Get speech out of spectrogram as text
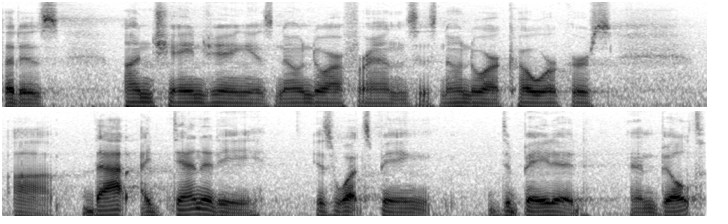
that is unchanging, is known to our friends, is known to our coworkers, uh, that identity is what's being debated and built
